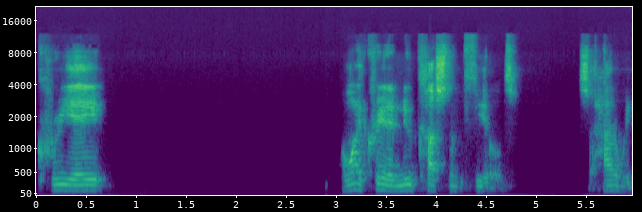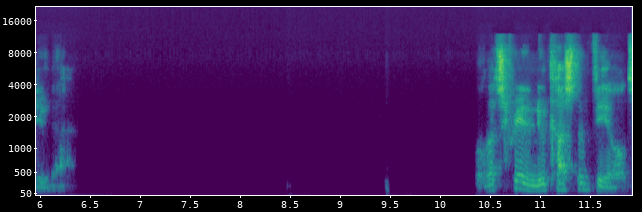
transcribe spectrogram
create, I want to create a new custom field. So how do we do that? Well, let's create a new custom field.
